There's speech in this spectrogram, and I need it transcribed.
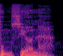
funciona.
